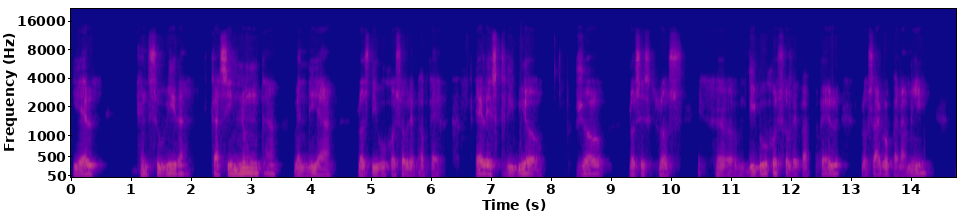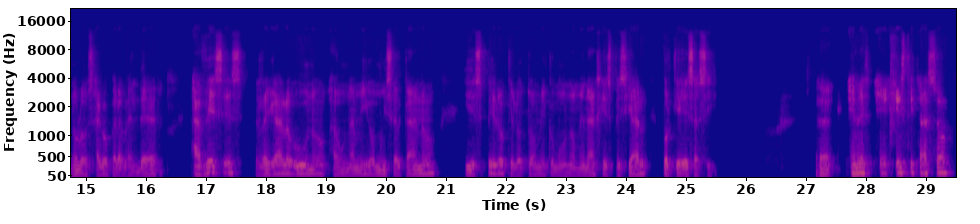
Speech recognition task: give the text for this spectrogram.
y él en su vida casi nunca vendía los dibujos sobre papel. Él escribió, yo los, los eh, dibujos sobre papel los hago para mí, no los hago para vender. A veces regalo uno a un amigo muy cercano y espero que lo tome como un homenaje especial porque es así. Eh, en este caso,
